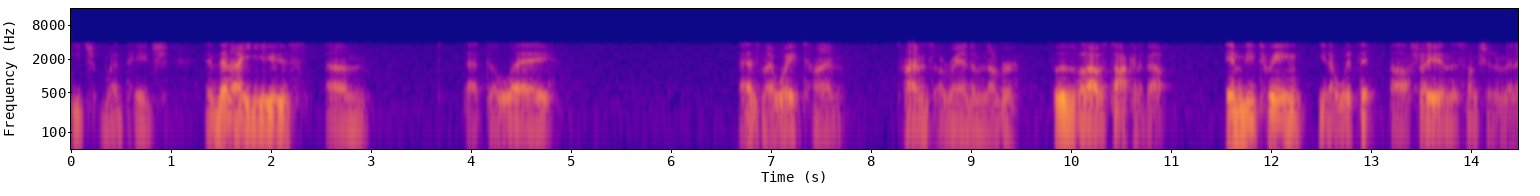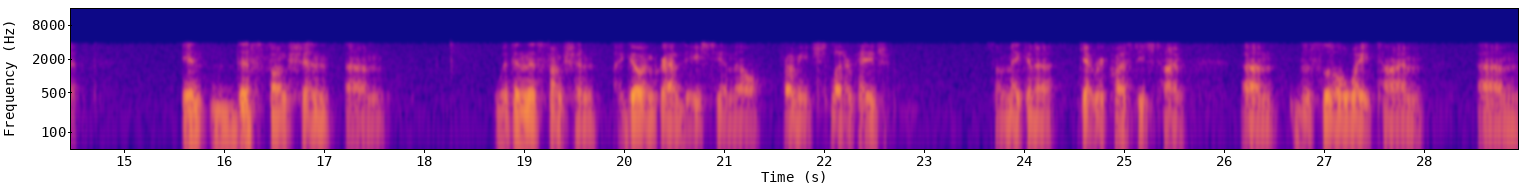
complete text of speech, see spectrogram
each web page, and then I use um, that delay as my wait time times a random number. So this is what I was talking about. In between, you know, within, I'll show you in this function in a minute. In this function, um, within this function, I go and grab the HTML from each letter page. So I'm making a get request each time. Um, this little wait time um,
